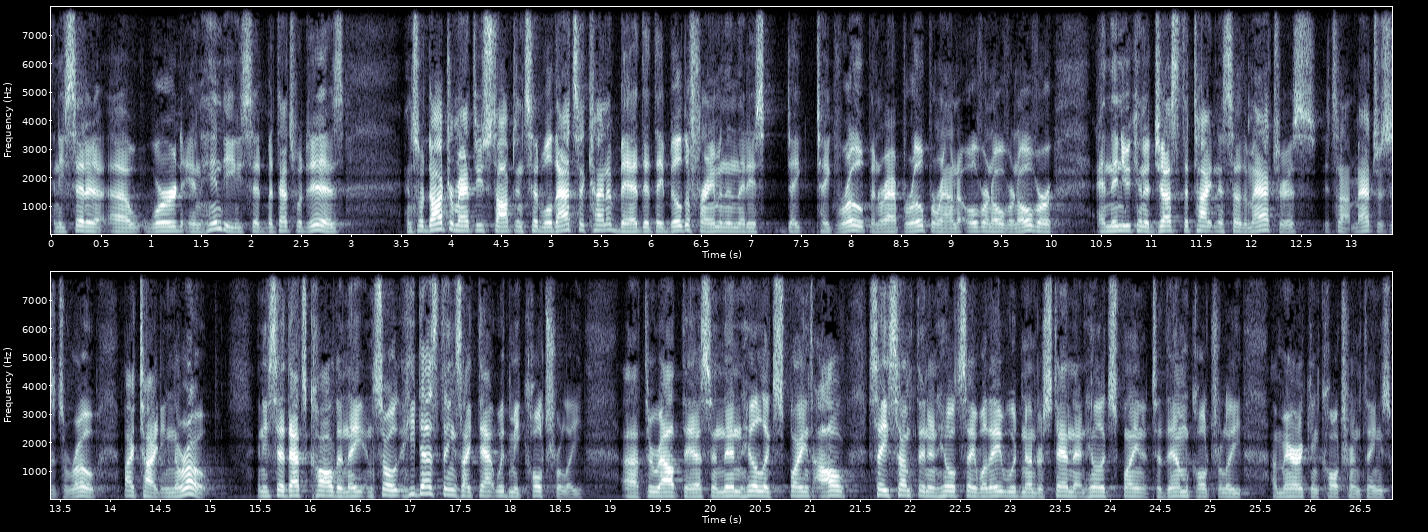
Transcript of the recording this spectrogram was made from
And he said a, a word in Hindi. He said, But that's what it is. And so Dr. Matthews stopped and said, Well, that's a kind of bed that they build a frame and then they just take rope and wrap rope around it over and over and over. And then you can adjust the tightness of the mattress. It's not mattress, it's a rope, by tightening the rope. And he said that's called, and they, and so he does things like that with me culturally uh, throughout this. And then he'll explain, I'll say something and he'll say, well, they wouldn't understand that. And he'll explain it to them culturally, American culture and things.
